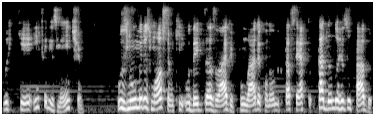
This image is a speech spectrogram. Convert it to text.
porque, infelizmente, os números mostram que o David Zaslav, por um lado econômico, tá certo, tá dando resultado.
